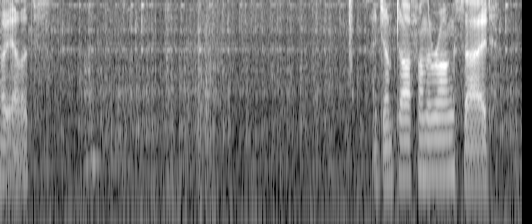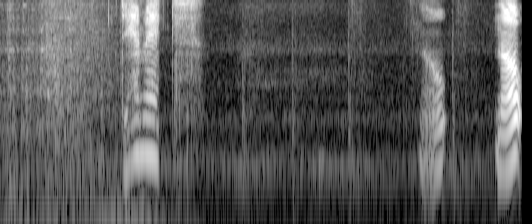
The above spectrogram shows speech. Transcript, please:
Oh yeah, let's... I jumped off on the wrong side. Damn it! No. No.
